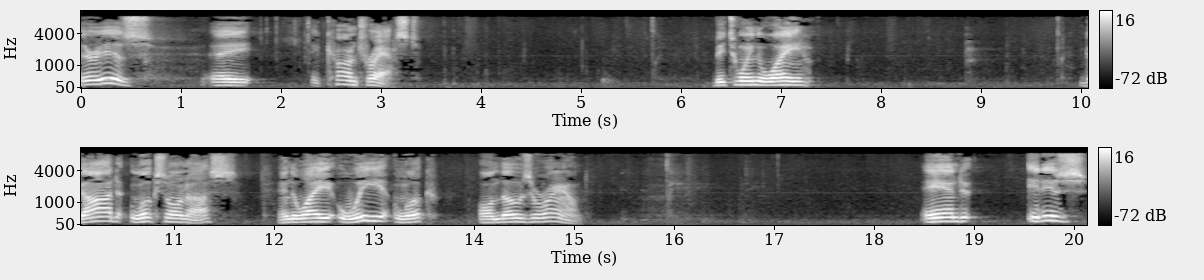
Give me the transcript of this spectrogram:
There is a, a contrast between the way God looks on us and the way we look on those around. And it is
